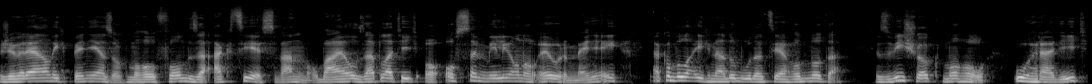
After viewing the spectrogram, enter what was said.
že v reálnych peniazoch mohol fond za akcie Swan Mobile zaplatiť o 8 miliónov eur menej, ako bola ich nadobúdacia hodnota. Zvyšok mohol uhradiť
